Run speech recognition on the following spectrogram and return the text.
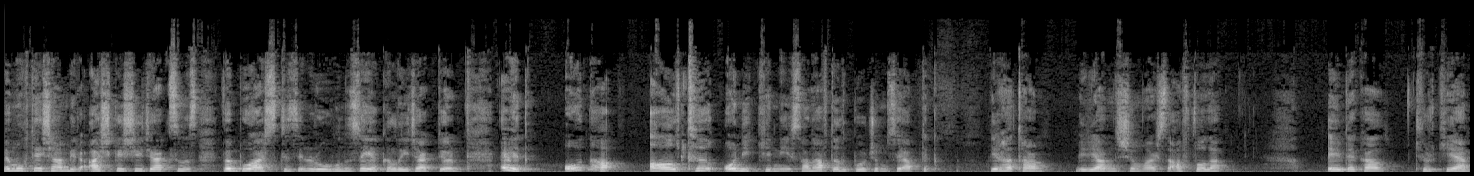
ve muhteşem bir aşk yaşayacaksınız ve bu aşk sizin ruhunuzu yakalayacak diyorum. Evet 16-12 Nisan haftalık burcumuzu yaptık. Bir hatam, bir yanlışım varsa affola. Evde kal, Türkiye.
